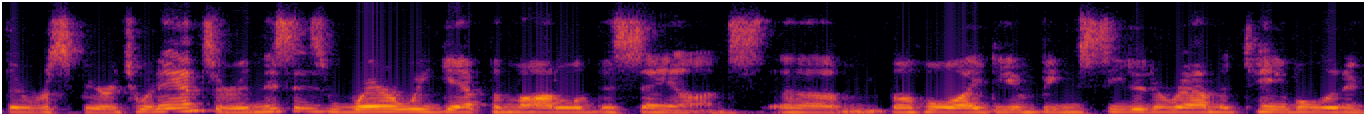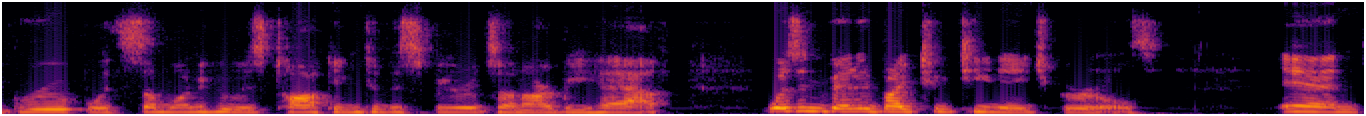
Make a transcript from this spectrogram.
the spirits would answer. And this is where we get the model of the seance. Um, the whole idea of being seated around the table in a group with someone who is talking to the spirits on our behalf was invented by two teenage girls. And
